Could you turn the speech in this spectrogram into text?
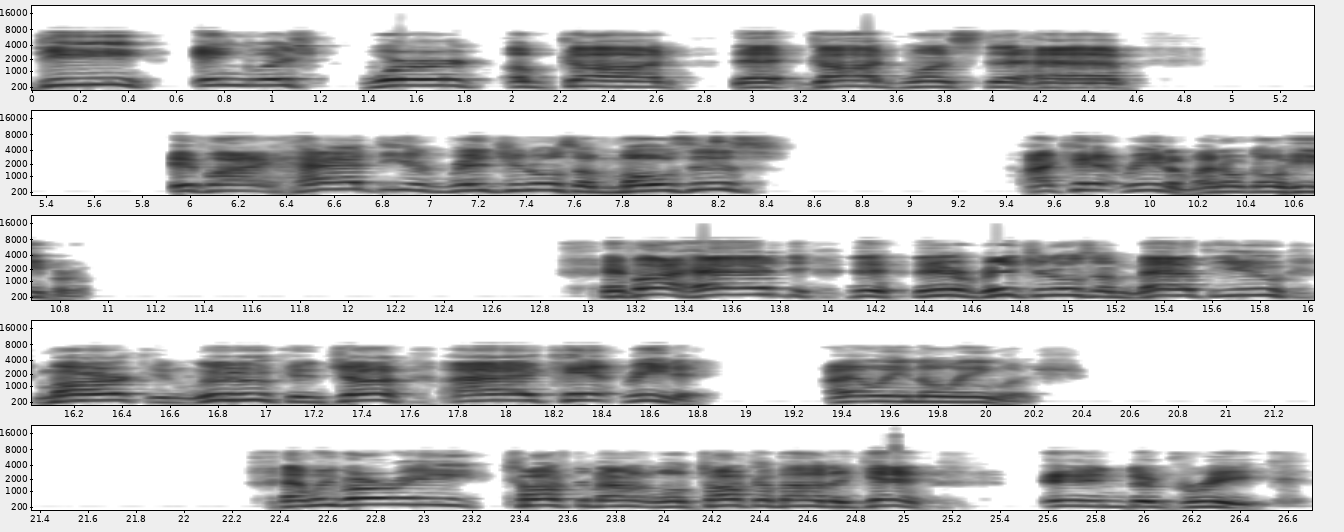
the English Word of God that God wants to have if I had the originals of Moses, I can't read them. I don't know Hebrew. If I had the, the, originals of Matthew, Mark, and Luke, and John, I can't read it. I only know English. And we've already talked about it, we'll talk about it again in the Greek.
